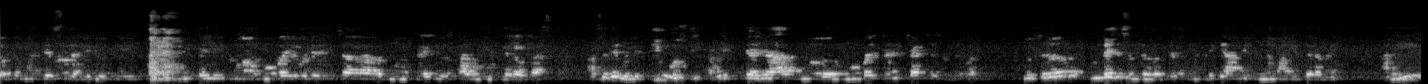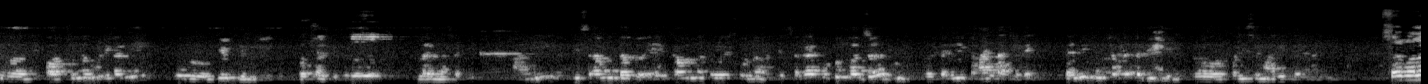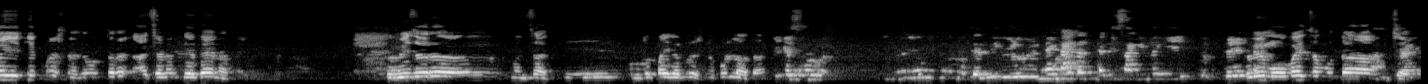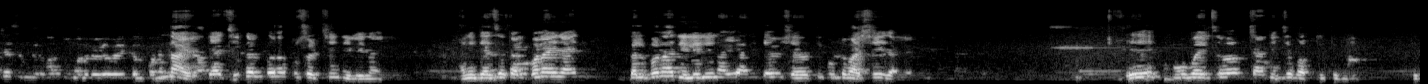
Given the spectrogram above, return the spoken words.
होतं मध्यस्थी झालेली होती आणि काही मोबाईल वगैरेचा अं, काही दिवस काढून घेतलेला होता असं ते म्हणजे तीन गोष्टी एक त्या ज्या मोबाईलच्या आणि चॅटच्या संदर्भात दुसरं हुंड्याच्या संदर्भात ते असं म्हटलं की आम्ही हुंडा मागितलेला नाही आणि फॉर्च्युनर वडिलांनी गिफ्ट दिलेली होती बक्षीस दिलेलं होतं लग्नासाठी आणि तिसरा मुद्दा जो आहे एकावन्न तोळे सोनं म्हणजे सगळ्या कुटुंबाचं अं, त्यांनी गहाण टाकलेलं आहे त्यांनी तुमच्याकडे कधी अं, पैसे मागितलेले नाही सर मला एक एक प्रश्नाचं उत्तर अचानक देता येणार नाही. तुम्ही जर म्हणतात की तुमचा पहिला प्रश्न कुठला होता. त्यांनी वेळोवेळी त्यांनी सांगितलं की तुम्ही मोबाईलचा मुद्दा संदर्भात तुम्हाला वेळोवेळी कल्पना नाही त्याची कल्पना कुसटची दिली नाही. आणि त्याचं कल्पनाही नाही कल्पना दिलेली नाही आणि त्या विषयावरती कुठलं भाष्यही झालेलं नाही. हे मोबाईलचं चॅटिंगच्या बाबतीत तुम्ही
